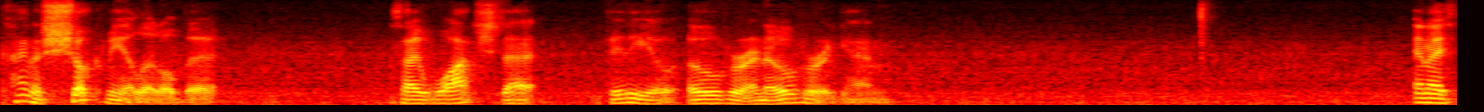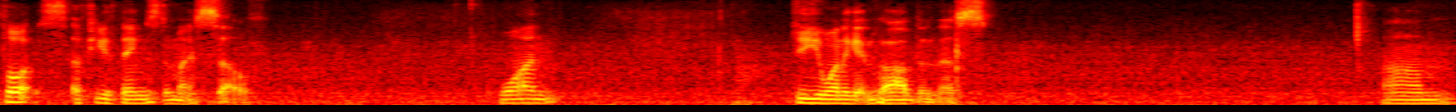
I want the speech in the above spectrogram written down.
Kind of shook me a little bit as I watched that video over and over again. And I thought a few things to myself. One, do you want to get involved in this? Um,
